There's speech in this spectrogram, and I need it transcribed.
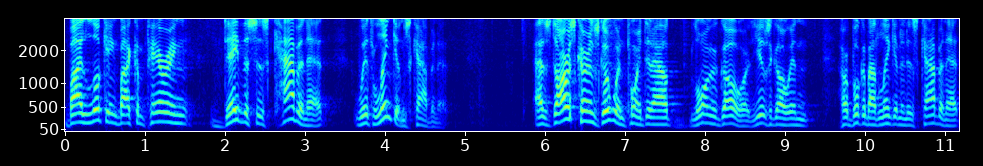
by looking, by comparing Davis's cabinet with Lincoln's cabinet. As Doris Kearns Goodwin pointed out long ago, or years ago in her book about Lincoln and his cabinet,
